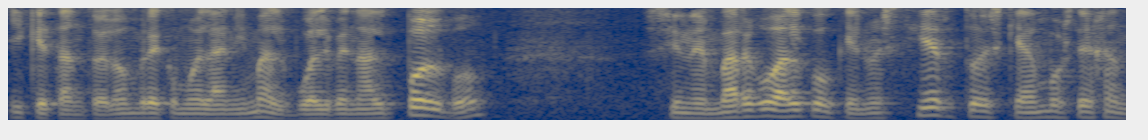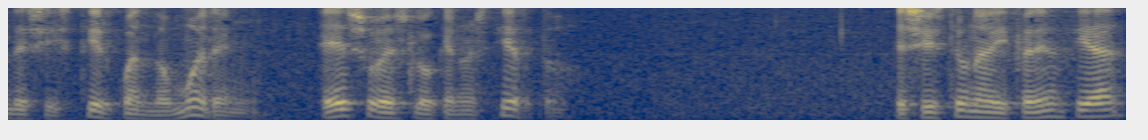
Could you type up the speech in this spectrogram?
y que tanto el hombre como el animal vuelven al polvo, sin embargo algo que no es cierto es que ambos dejan de existir cuando mueren. Eso es lo que no es cierto. Existe una diferencia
